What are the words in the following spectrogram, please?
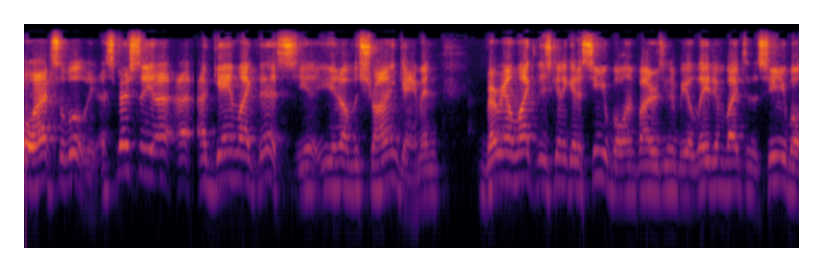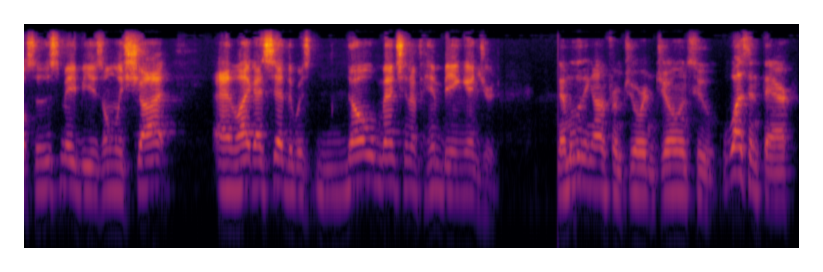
Oh, absolutely. Especially a, a game like this, you, you, know, the Shrine game. And very unlikely he's going to get a Senior Bowl invite he's going to be a late invite to the Senior Bowl. So this may be his only shot. And like I said, there was no mention of him being injured. Now, moving on from Jordan Jones, who wasn't there,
